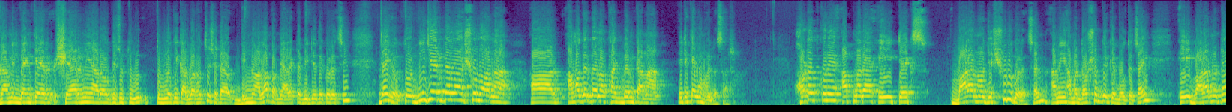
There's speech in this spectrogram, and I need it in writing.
গ্রামীণ ব্যাংকের শেয়ার নিয়ে আরও কিছু তুগলকি কারবার হচ্ছে সেটা ভিন্ন আলাপ, আমি আরেকটা ভিডিওতে করেছি। যাই হোক, তো নিজের বেলা শোনো আনা আর আমাদের বেলা থাকবেন কানা, এটা কেমন হইল, স্যার? হঠাৎ করে আপনারা এই ট্যাক্স বাড়ানো যে শুরু করেছেন, আমি আমার দর্শকদেরকে বলতে চাই এই বাড়ানোটা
